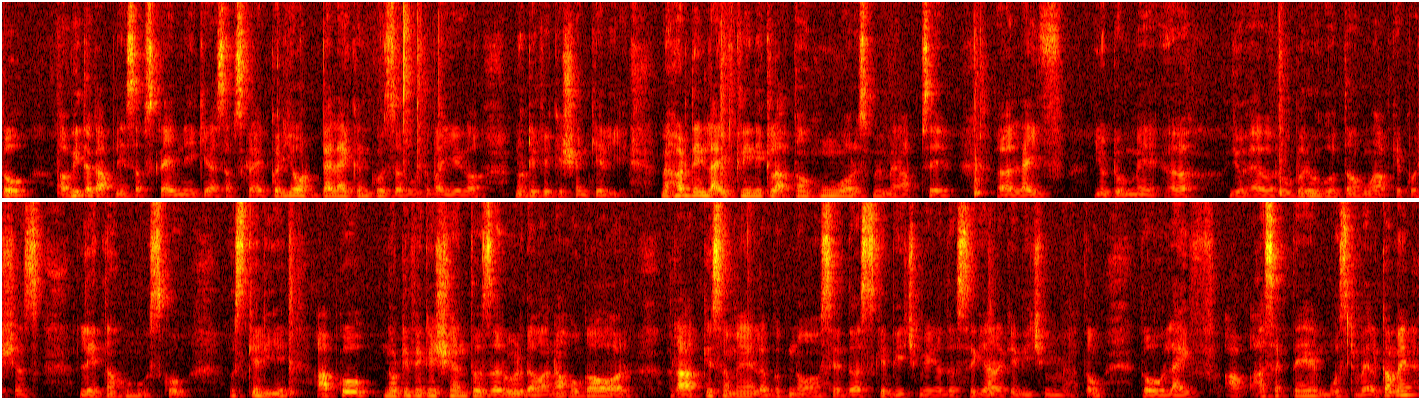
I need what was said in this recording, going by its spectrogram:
तो अभी तक आपने सब्सक्राइब नहीं किया, सब्सक्राइब करिए और बेल आइकन को ज़रूर दबाइएगा नोटिफिकेशन के लिए। मैं हर दिन लाइव क्लिनिक लाता हूँ और उसमें मैं आपसे लाइव यूट्यूब में जो है रूबरू होता हूँ, आपके क्वेश्चंस लेता हूँ उसको। उसके लिए आपको नोटिफिकेशन तो ज़रूर दबाना होगा और रात के समय लगभग नौ से दस के बीच में या दस से ग्यारह के बीच में मैं आता हूँ तो लाइव आप आ सकते हैं मोस्ट वेलकम है।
